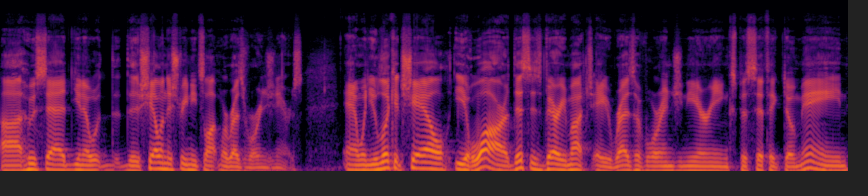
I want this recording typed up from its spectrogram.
uh, who said, you know, the, the shale industry needs a lot more reservoir engineers. And when you look at shale EOR, this is very much a reservoir engineering specific domain.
